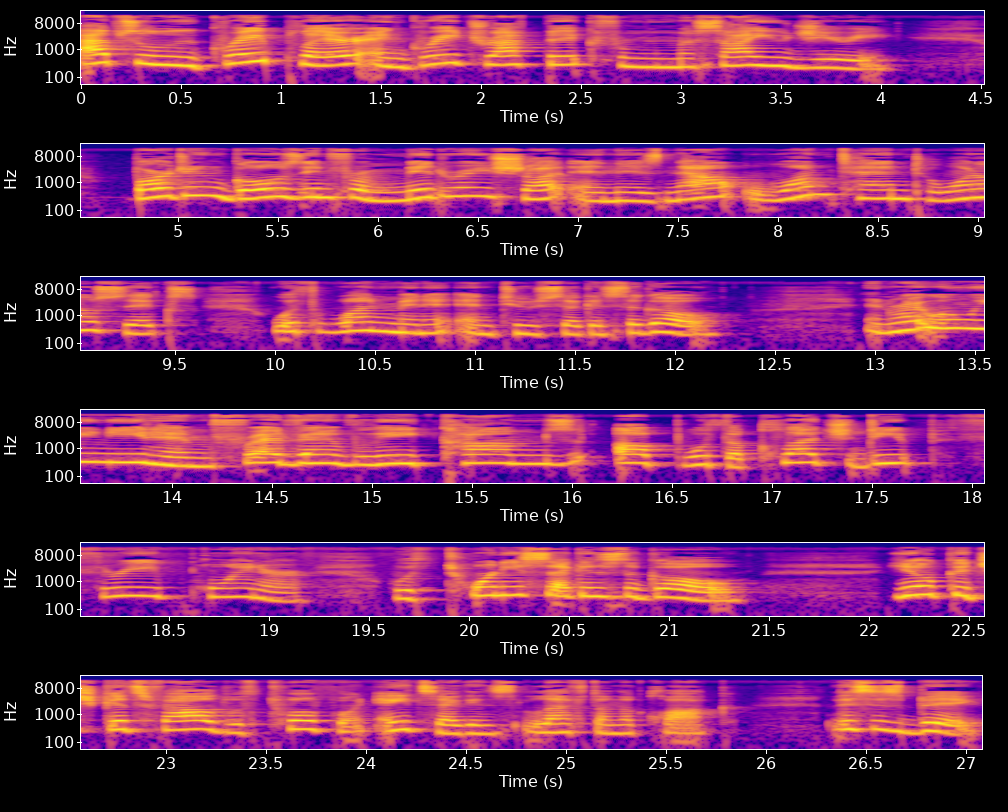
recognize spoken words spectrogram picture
Absolutely great player and great draft pick from Masai Ujiri. Barton goes in for a mid-range shot and is now 110 to 106 with 1 minute and 2 seconds to go. And right when we need him, Fred VanVleet comes up with a clutch deep three-pointer with 20 seconds to go. Jokic gets fouled with 12.8 seconds left on the clock. This is big.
